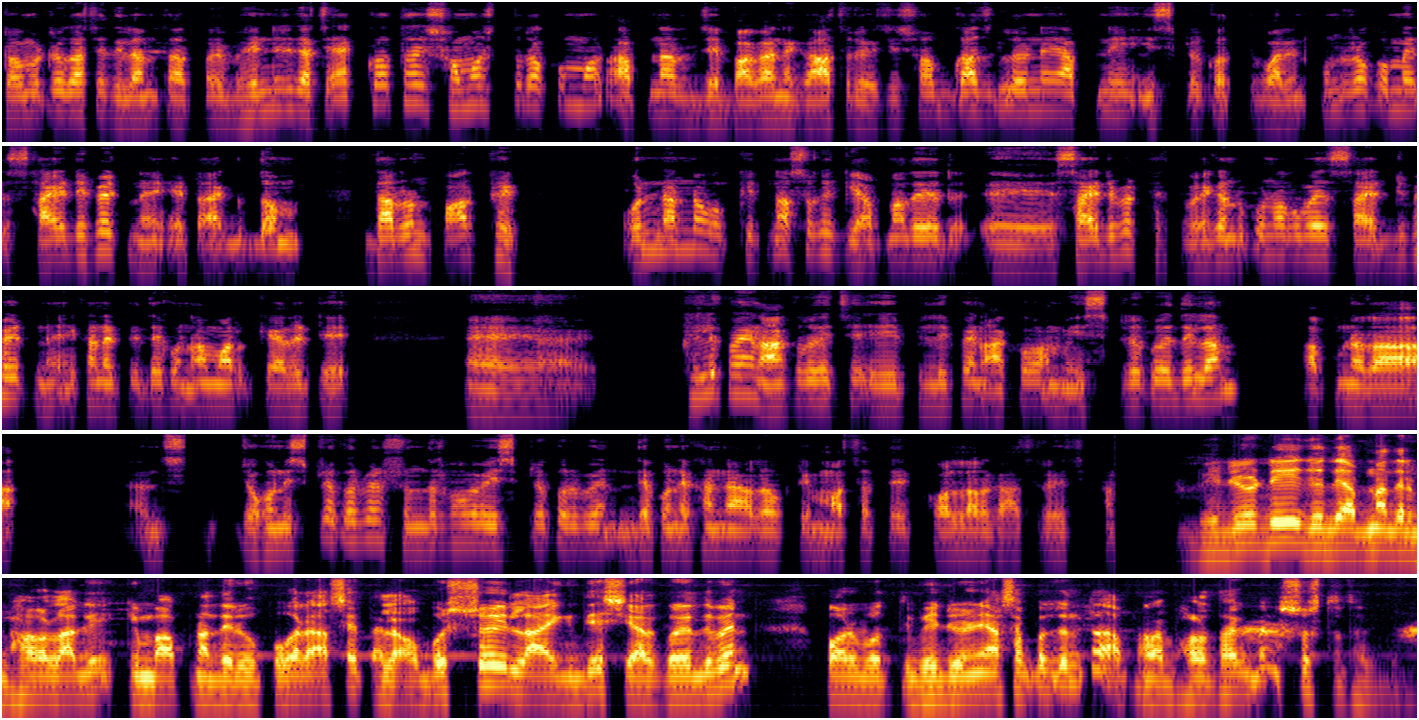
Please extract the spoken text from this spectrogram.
টমেটো গাছে দিলাম, তারপরে ভেন্ডির গাছে এক কথায় সমস্ত রকমের আপনার যে বাগানে গাছ রয়েছে, সব গাছগুলো নিয়ে আপনি স্প্রে করতে পারেন। কোনো রকমের সাইড এফেক্ট নেই। এটা একদম দারুণ পারফেক্ট অন্যান্য কীটনাশকে কি আপনাদের সাইড এফেক্ট থাকতে পারে? এখানে কোনো রকমের সাইড এফেক্ট নেই। এখানে একটি দেখুন, আমার ক্যারেটে ফিলিপাইন আঁক রয়েছে। এই ফিলিপাইন আঁকও আমি স্প্রে করে দিলাম। আপনারা যখন স্প্রে করবেন, সুন্দরভাবে স্প্রে করবেন। দেখুন, এখানে আরও একটি মাছাতে কলার গাছ রয়েছে। ভিডিওটি যদি আপনাদের ভালো লাগে কিংবা আপনাদের উপকার আসে, তাহলে অবশ্যই লাইক দিয়ে শেয়ার করে দেবেন। পরবর্তী ভিডিও নিয়ে আসা পর্যন্ত আপনারা ভালো থাকবেন, সুস্থ থাকবেন।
